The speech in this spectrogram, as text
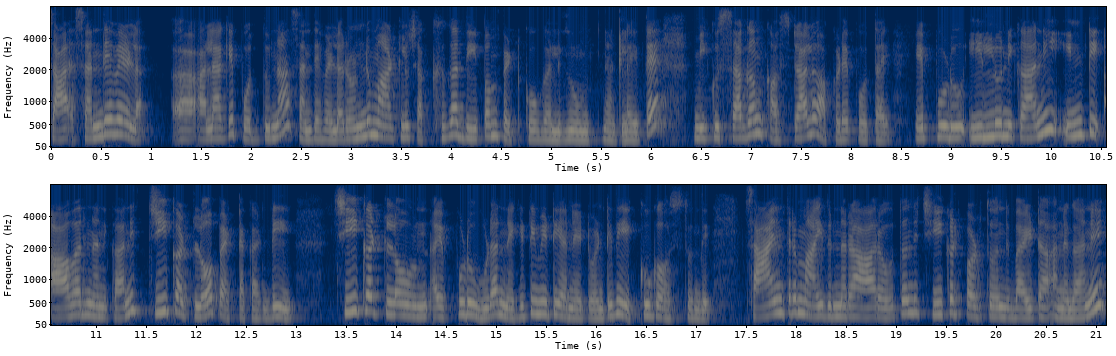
సా సంధ్యవేళ అలాగే పొద్దున సంధ్యవేళ రెండు మాటలు చక్కగా దీపం పెట్టుకోగలిగి ఉంటున్నట్లయితే మీకు సగం కష్టాలు అక్కడే పోతాయి. ఎప్పుడు ఇల్లుని కానీ ఇంటి ఆవరణని కానీ చీకట్లో పెట్టకండి. చీకట్లో ఉన్న- ఎప్పుడు కూడా నెగిటివిటీ అనేటువంటిది ఎక్కువగా వస్తుంది. సాయంత్రం ఐదున్నర ఆరు అవుతుంది చీకటి పడుతుంది బయట అనగానే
